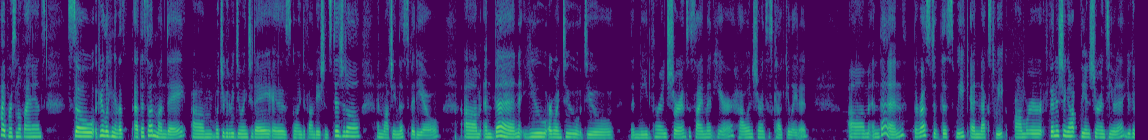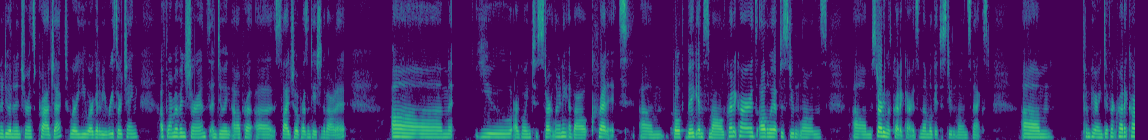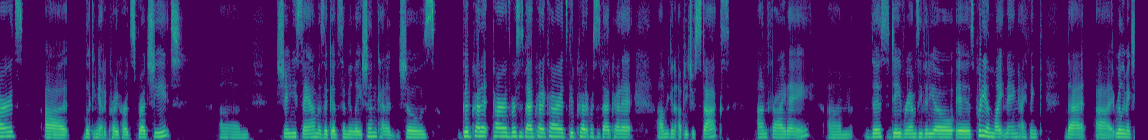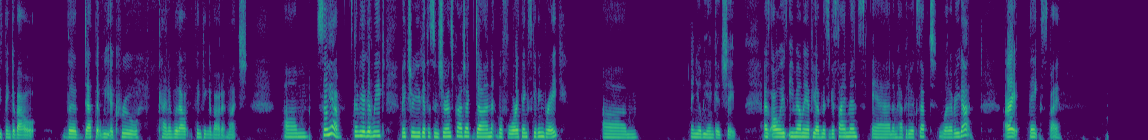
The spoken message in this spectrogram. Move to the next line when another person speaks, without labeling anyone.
Hi, Personal Finance. So if you're looking at this, at this on Monday, um, what you're going to be doing today is going to Foundations Digital and watching this video. Um, and then you are going to do the need for insurance assignment here, how insurance is calculated. Um, and then the rest of this week and next week, um, we're finishing up the insurance unit. You're going to do an insurance project where you are going to be researching a form of insurance and doing a, a slideshow presentation about it. Um, you are going to start learning about credit, um, both big and small credit cards, all the way up to student loans, um, starting with credit cards, and then we'll get to student loans next. Um, comparing different credit cards, uh, looking at a credit card spreadsheet. Um, Shady Sam is a good simulation, kind of shows good credit cards versus bad credit cards, good credit versus bad credit. Um, you're going to update your stocks on Friday. Um, this Dave Ramsey video is pretty enlightening. I think that uh, it really makes you think about the debt that we accrue kind of without thinking about it much. Um, so yeah, it's going to be a good week. Make sure you get this insurance project done before Thanksgiving break. Um, and you'll be in good shape. As always, email me if you have missing assignments, and I'm happy to accept whatever you got. All right, thanks. Bye.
